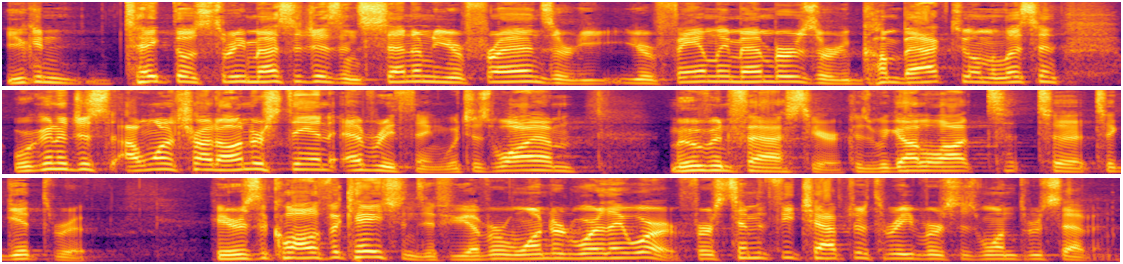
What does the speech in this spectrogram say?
You can take those three messages and send them to your friends or your family members or come back to them and listen. We're going to just, I want to try to understand everything, which is why I'm moving fast here because we got a lot to, to, to get through. Here's the qualifications if you ever wondered where they were 1 Timothy chapter 3, verses 1 through 7.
